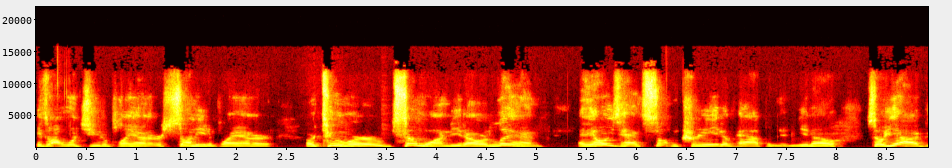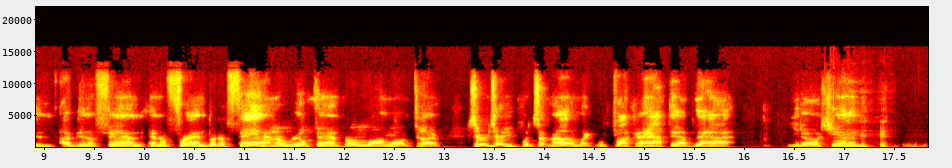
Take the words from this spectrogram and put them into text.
He's like, "I want you to play on, or Sonny to play on, or or Tumor, or someone, you know, or Lynn." And he always had something creative happening, you know. So yeah, I've been I've been a fan and a friend, but a fan, a real fan for a long, long time. So every time you put something out, I'm like, well, fuck, I have to have that. You know, Shannon?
